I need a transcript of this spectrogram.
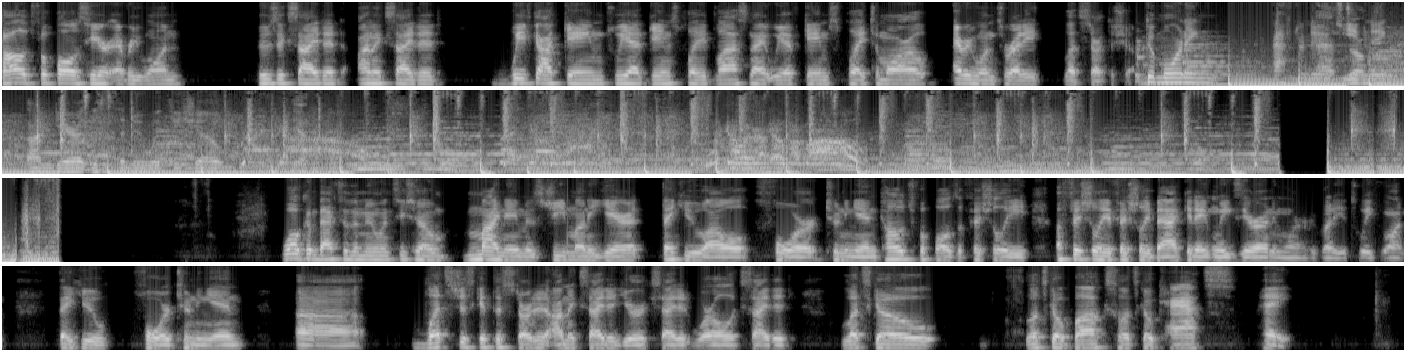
College football is here, everyone. Who's excited? I'm excited. We've got games. We had games played last night. We have games played tomorrow. Everyone's ready. Let's start the show. Good morning, afternoon, Astro. evening. I'm Garrett. This is the new Wincy Show. Yeah. Welcome back to the New Wincy Show. My name is G Money Garrett. Thank you all for tuning in. College football is officially, officially, officially back. It ain't week zero anymore, everybody. It's week one. Thank you for tuning in. Uh, let's just get this started. I'm excited. You're excited. We're all excited. Let's go. Let's go Bucks. Let's go Cats. Hey,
